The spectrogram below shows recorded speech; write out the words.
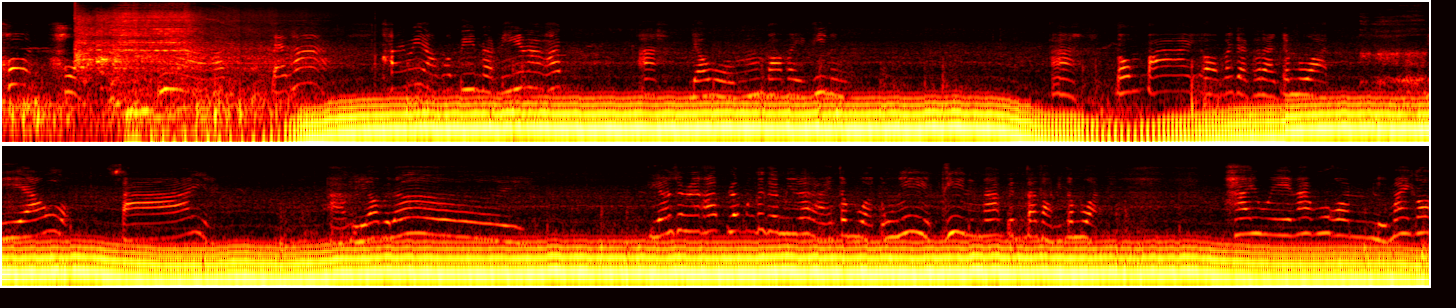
โคตรโหดเนี่ยครับแต่ถ้าใครไม่อยากมาปีนแบบนี้นะครับอะเดี๋ยวผมพาไปอีกที่หนึ่งอะตรงไป ออกมาจากสถานตำรวจเลี้ยว ซ้าย อะเลี้ยวไปเลย เลี้ยวใช่ไหมครับ แล้วมันก็จะมีสถานีตำรวจตรงนี้อีกที่หนึงนะ เป็นสถานีตำรวจไฮเวย์นะผู้คนหรือไม่ก็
